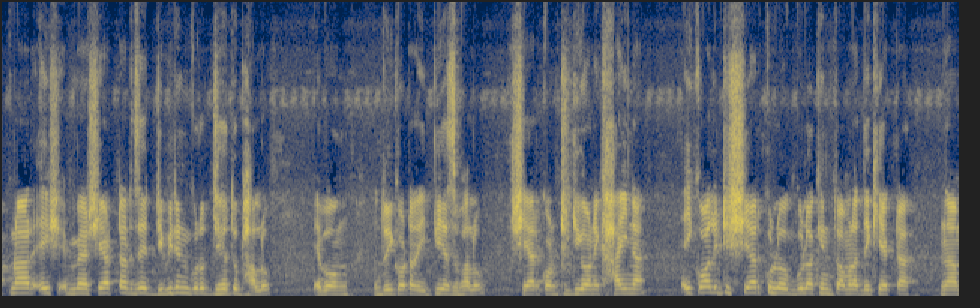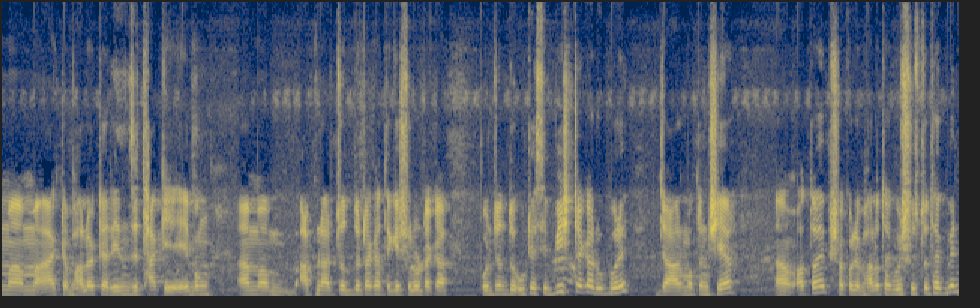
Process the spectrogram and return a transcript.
আপনার এই শেয়ারটার যে ডিভিডেন্ড গ্রোথ যেহেতু ভালো এবং দুই কোটার ইপিএস ভালো শেয়ার কোয়ান্টিটি অনেক হাই না, এই কোয়ালিটির শেয়ারগুলোগুলো কিন্তু আমরা দেখি একটা, নাম একটা ভালো একটা রেঞ্জে থাকে এবং আপনার চোদ্দ টাকা থেকে ষোলো টাকা পর্যন্ত উঠেছে বিশ টাকার উপরে যাওয়ার মতন শেয়ার অতএব সকলে ভালো থাকবেন, সুস্থ থাকবেন।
